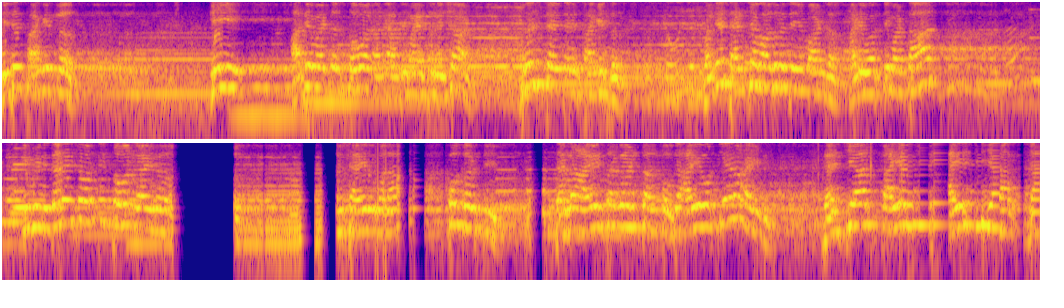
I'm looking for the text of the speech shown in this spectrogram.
तिथे सांगितलं की आदिमाईचं स्तवन आणि आदिमाईचं निशाण श्रेष्ठ आहे त्यांनी सांगितलं. म्हणजे त्यांच्या बाजूने ते मांडलं. आणि वरती म्हणतात की मी निधनेश्वरती स्तवन गायलं. शाहीर मला पकडतील. त्यांना आईचा गण चालतो. त्या आईवरती येणार आहे त्यांची आज कायमची आईची ज्या ज्या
